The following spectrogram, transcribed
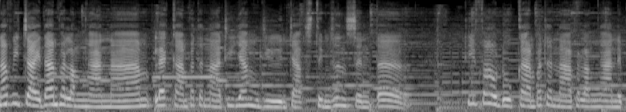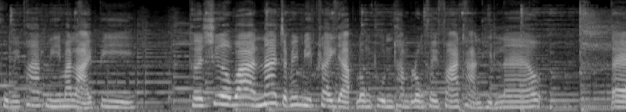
นักวิจัยด้านพลังงานน้ำและการพัฒนาที่ยั่งยืนจาก Stimson Center ที่เฝ้าดูการพัฒนาพลังงานในภูมิภาคนี้มาหลายปี เธอเชื่อว่าน่าจะไม่มีใครอยากลงทุนทำโรงไฟฟ้าถ่านหินแล้ว แต่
